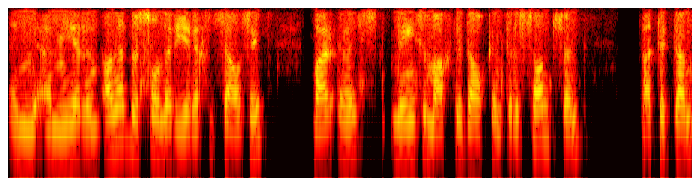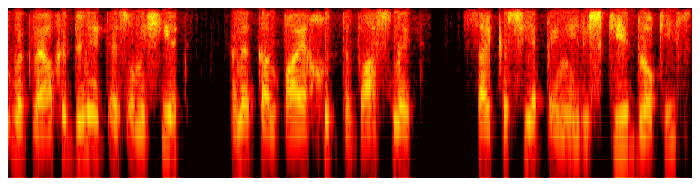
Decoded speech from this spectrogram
in 'n meer en ander besonderhede gesels het, maar is mense mag dit dalk interessant vind wat ek dan ook wel gedoen het is om die geet binnekant baie goed te was met suikerseep en hierdie skuurblokkies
